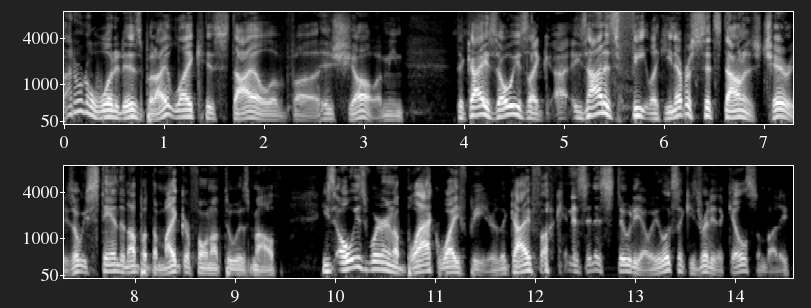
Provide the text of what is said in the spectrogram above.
I don't know what it is, but I like his style of uh, his show. I mean, the guy's always like uh, he's on his feet, like he never sits down in his chair. He's always standing up with the microphone up to his mouth. He's always wearing a black wife beater. The guy fucking is in his studio. He looks like he's ready to kill somebody.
